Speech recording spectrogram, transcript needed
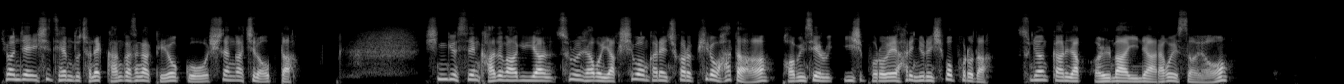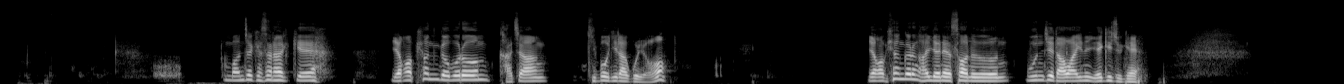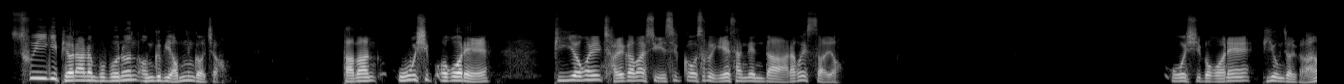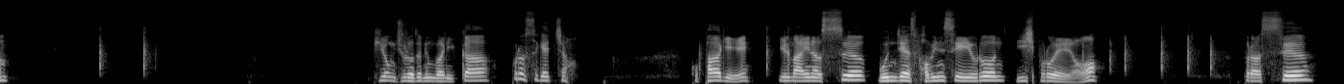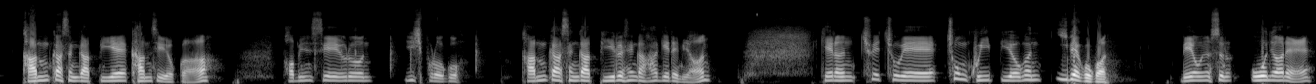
현재 이 시스템도 전액 감가상각 되었고 시장 가치는 없다. 신규 시스템 가동하기 위한 수능 자본이 약 10원 가량 추가로 필요하다. 법인세율 20%에 할인율은 15%다. 수년가는 약 얼마이냐라고 했어요. 먼저 계산할게. 영업 현금흐름 가장 기본이라고요. 영업 현금 관련해서는 문제 나와 있는 얘기 중에 수익이 변하는 부분은 언급이 없는 거죠. 다만 50억 원의 비용을 절감할 수 있을 것으로 예상된다라고 했어요. 50억 원의 비용 절감. 비용 줄어드는 거니까 플러스겠죠. 곱하기 1 마이너스 문제에서 법인세율은 20%예요. 플러스 감가상각비의 감세 효과. 법인세율은 20%고 감가상각비를 생각하게 되면 걔는 최초의 총 구입 비용은 200억 원. 내용연수는 5년에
